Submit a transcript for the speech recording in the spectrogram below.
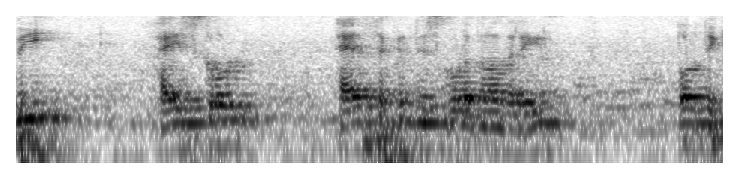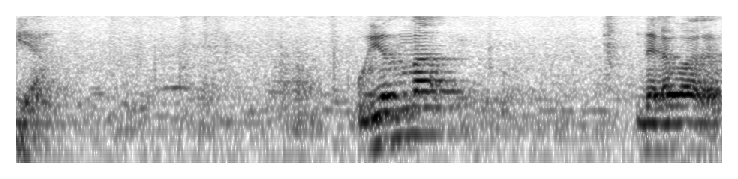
P high school higher secondary school എന്നുള്ള നിലയിൽ പ്രവർത്തിക്കുകയാണ്. ഉയർന്ന നിലവാരം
